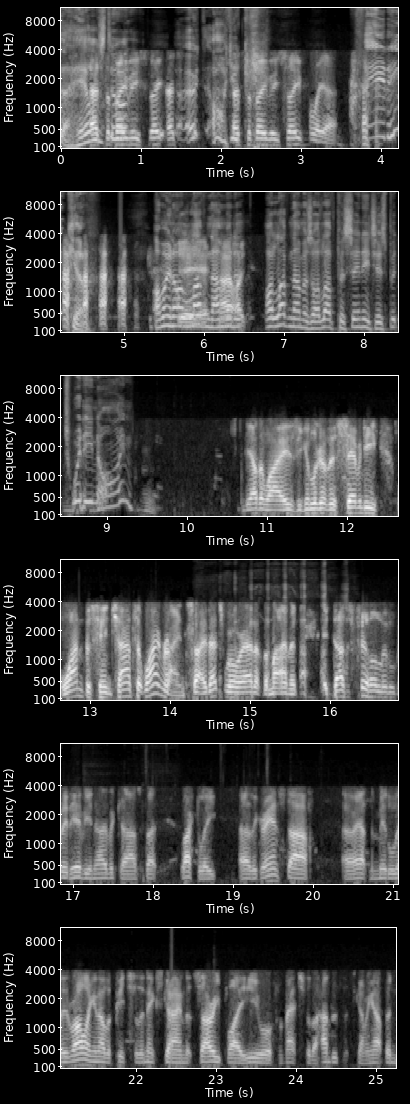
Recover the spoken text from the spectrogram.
the hell that's is the doing BBC. That's, oh, that's the BBC for you. Fair I mean, I Yeah, love no, numbers. I, love numbers. I love percentages, but 29? The other way is you can look at the 71% chance it won't rain. So that's where we're at at the moment. it does feel a little bit heavy and overcast, but luckily uh, the ground staff are out in the middle. They're rolling another pitch for the next game that Surrey play here or for match for the 100 that's coming up. And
